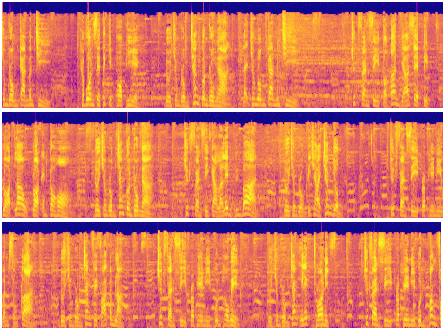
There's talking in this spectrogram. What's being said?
ชมรมการบัญชี ขบวนเศรษฐกิจพอเพียง โดยชมรมช่างกลโรงงาน และชมรมการบัญชี ชุดแฟนซีต่อต้านยาเสพติด ปลอดเหล้าปลอดแอลกอฮอล์โดยชมรมช่างกลโรงงาน ชุดแฟนซีการละเล่นพื้นบ้าน โดยชมรมวิชาช่างยนต์ ชุดแฟนซีประเพณีวันสงกรานต์โดยชมรมช่างไฟฟ้ากำลัง ชุดแฟนซีประเพณีบุญพาเวทโดยชมรมช่างอิเล็กทรอนิกส์ ชุดแฟนซีประเพณีบุญบั้งไฟ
